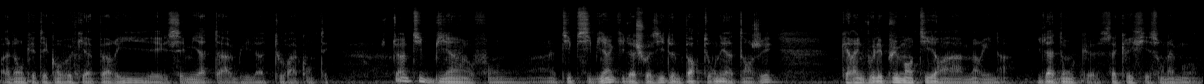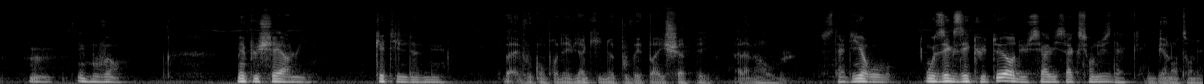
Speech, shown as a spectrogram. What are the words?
a donc été convoqué à Paris et il s'est mis à table, il a tout raconté. C'était un type bien, au fond, un type si bien qu'il a choisi de ne pas retourner à Tanger, car il ne voulait plus mentir à Marina. Il a donc euh, sacrifié son amour. Hmm, Émouvant. Mais plus cher, lui. Qu'est-il devenu? Ben, vous comprenez bien qu'il ne pouvait pas échapper à la main rouge, C'est-à-dire aux, aux exécuteurs du service action du SDEC. bien entendu.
